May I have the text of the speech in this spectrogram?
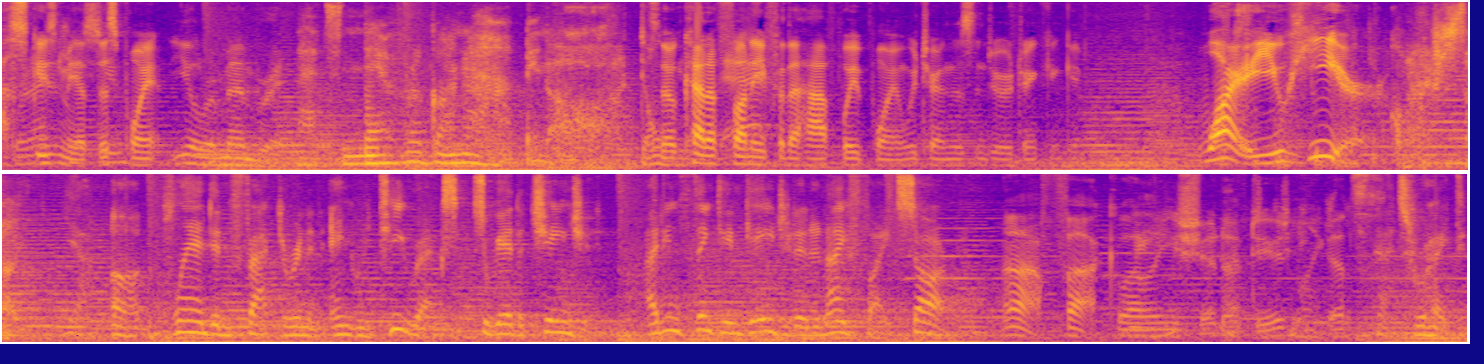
Excuse me, at this point. You'll remember it. That's never gonna happen. Oh, don't So kind of funny for the halfway point, we turn this into a drinking game. Why are you here? Crash site. Yeah, uh, the plan didn't factor in an angry T-Rex, so we had to change it. I didn't think to engage it in a knife fight, sorry. Ah, fuck. Well, you should have, dude. Like that's. That's right.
